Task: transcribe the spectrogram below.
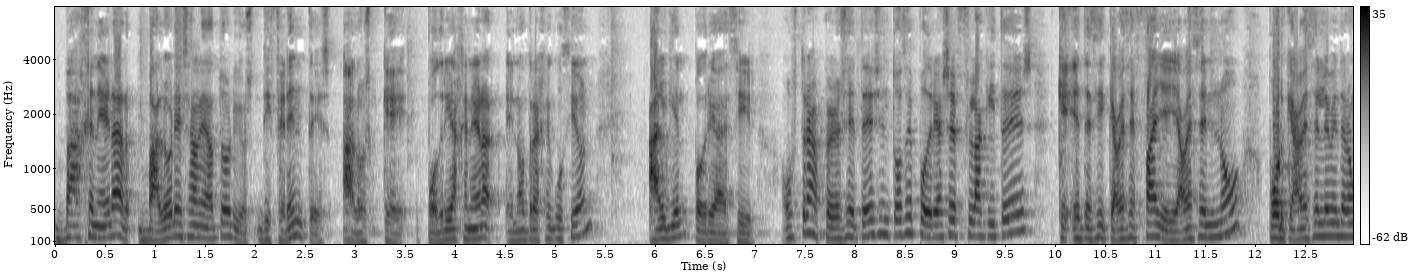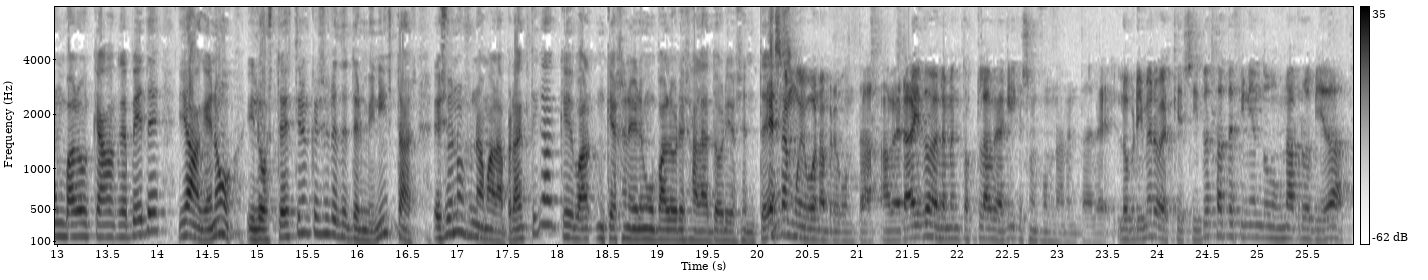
va a generar valores aleatorios diferentes a los que podría generar en otra ejecución, alguien podría decir, ostras, pero ese test entonces podría ser flaky test, que es decir, que a veces falle y a veces no, porque a veces le meterá un valor que haga que pete y haga que no. Y los test tienen que ser deterministas. ¿Eso no es una mala práctica que, que generemos valores aleatorios en test? Esa es muy buena pregunta. A ver, hay dos elementos clave aquí que son fundamentales. Lo primero es que si tú estás definiendo una propiedad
